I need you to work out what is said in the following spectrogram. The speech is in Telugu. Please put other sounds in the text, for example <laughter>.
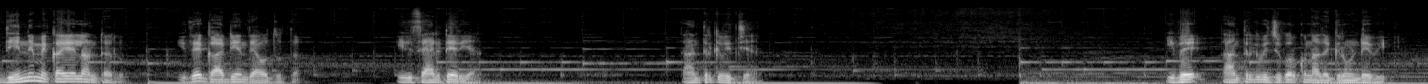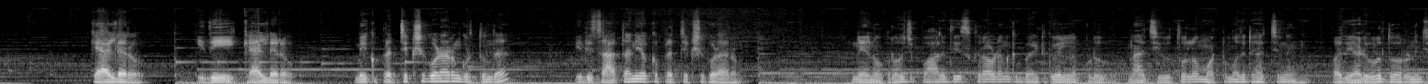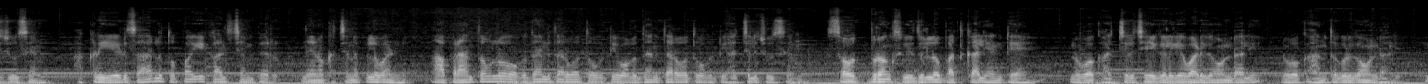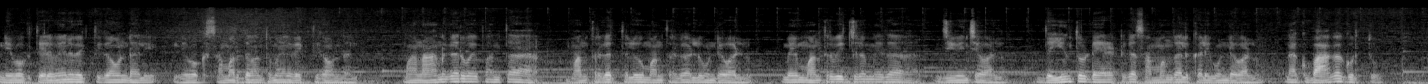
దీన్నే మికాయేల్ అంటారు. ఇదే గార్డియన్ దేవదూత. ఇది శానిటేరియా. తాంత్రిక విద్య. ఇవే తాంత్రిక విద్య కొరకు నా దగ్గర ఉండేవి. క్యాల్డెరో. ఇది క్యాల్డెరో. మీకు ప్రత్యక్ష గుడారం గుర్తుందా? ఇది సాతాని యొక్క ప్రత్యక్ష గుడారం. నేను ఒకరోజు పాలు తీసుకురావడానికి బయటకు వెళ్ళినప్పుడు నా జీవితంలో మొట్టమొదటి హత్యని పది అడుగుల దూరం నుంచి చూశాను. అక్కడ ఏడు సార్లు తుపాకీ కాల్చి చంపారు. నేను ఒక చిన్నపిల్లవాడిని ఆ ప్రాంతంలో ఒకదాని తర్వాత ఒకటి ఒకదాని తర్వాత ఒకటి హత్యలు చూశాను. సౌత్ బ్రాంక్స్ వీధుల్లో బతకాలి అంటే నువ్వు ఒక హత్యలు చేయగలిగేవాడిగా ఉండాలి నువ్వు ఒక హంతకుడిగా ఉండాలి నీవు ఒక తెలివైన వ్యక్తిగా ఉండాలి నీవు ఒక సమర్థవంతమైన వ్యక్తిగా ఉండాలి. మా నాన్నగారి వైపు అంతా మంత్రగత్తెలు మంత్రగాళ్ళు ఉండేవాళ్ళు. మేము మంత్ర విద్యల మీద జీవించేవాళ్ళం. దెయ్యంతో డైరెక్ట్గా సంబంధాలు కలిగి ఉండేవాళ్ళం. నాకు బాగా గుర్తు.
